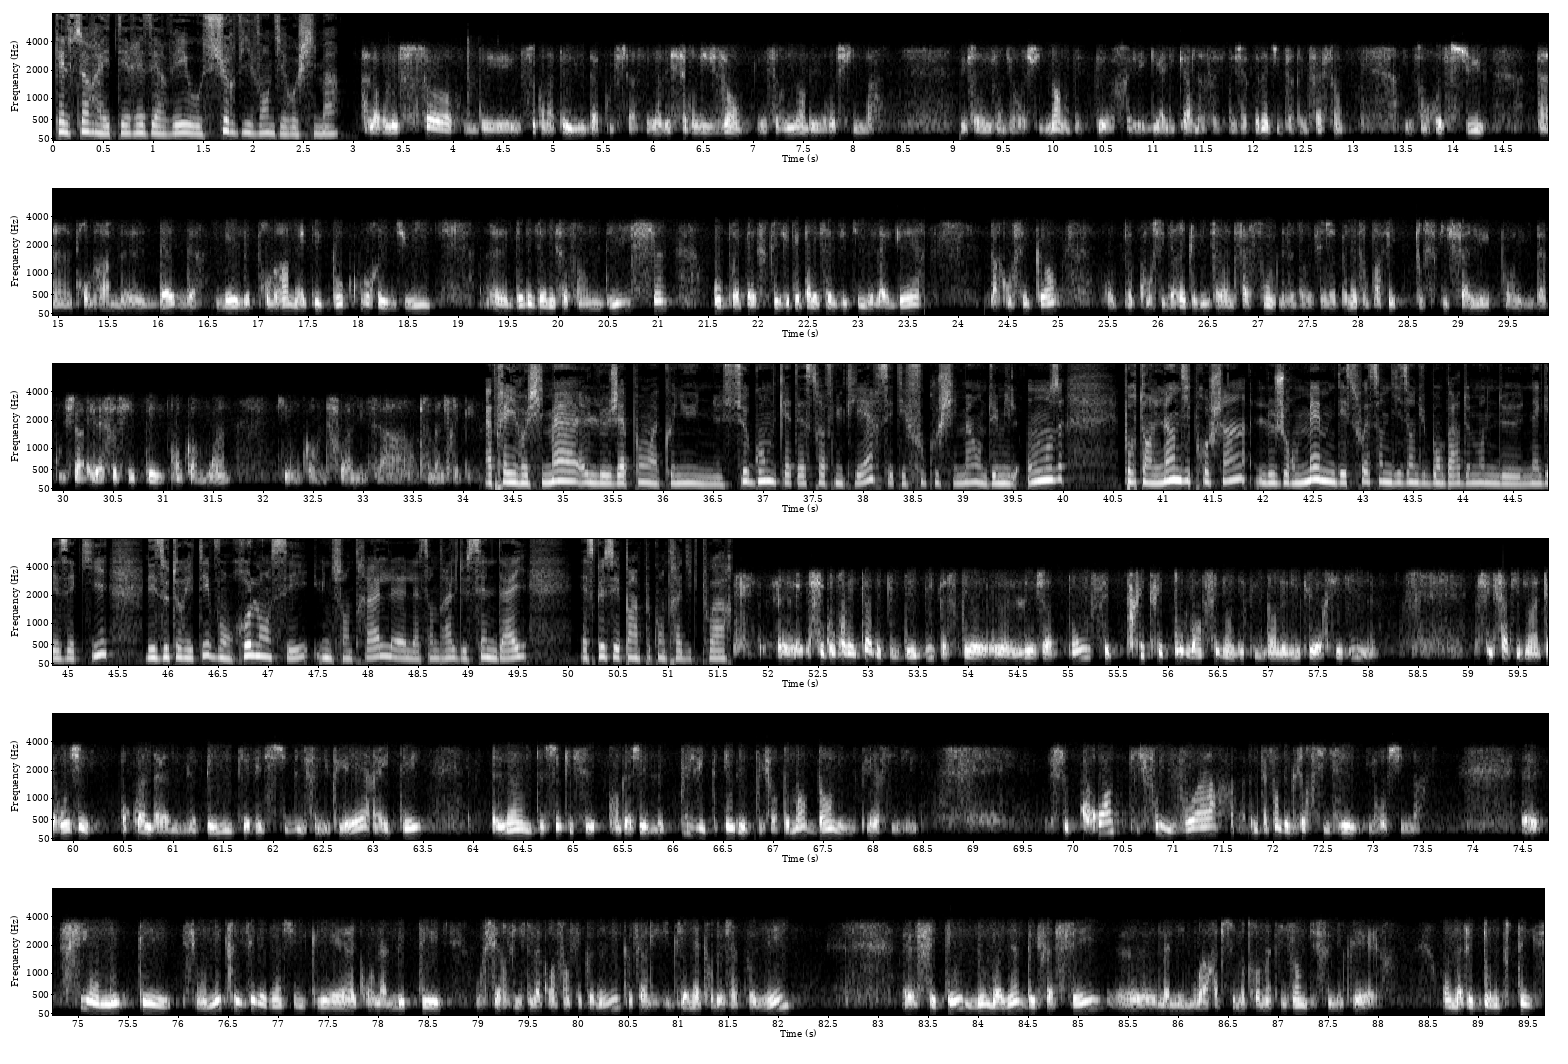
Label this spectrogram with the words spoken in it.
Quel sort a été réservé aux survivants d'Hiroshima? Alors le sort des ce qu'on appelle l'Ibakusha, c'est-à-dire les survivants, les survivants d'Hiroshima. Les survivants d'Hiroshima ont été relégués à l'écart de la société japonaise d'une certaine façon. Ils ont reçu un programme d'aide, mais le programme a été beaucoup réduit euh, dès les années 70 au prétexte qu'ils n'étaient pas les seules victimes de la guerre. Par conséquent, on peut considérer que d'une certaine façon, les autorités japonaises n'ont pas fait tout ce qu'il fallait pour les Hibakusha et la société encore moins qui, encore une fois, les a très maltraités. Après Hiroshima, le Japon a connu une seconde catastrophe nucléaire, c'était Fukushima en 2011. Pourtant, lundi prochain, le jour même des 70 ans du bombardement de Nagasaki, les autorités vont relancer une centrale, la centrale de Sendai. Est-ce que c'est pas un peu contradictoire? Depuis le début parce que euh, le Japon s'est très très tôt lancé dans, le nucléaire civil. C'est ça qui doit interroger. Pourquoi le pays qui avait subi le feu nucléaire a été l'un de ceux qui s'est engagé le plus vite et le plus fortement dans le nucléaire civil? Je crois qu'il faut y voir une façon d'exorciser Hiroshima. Euh, si on mettait, si on maîtrisait l'énergie nucléaire et qu'on la mettait au service de la croissance économique, au service du bien-être des Japonais, c'était le moyen d'effacer euh, la mémoire absolument traumatisante du feu nucléaire. On avait dompté,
